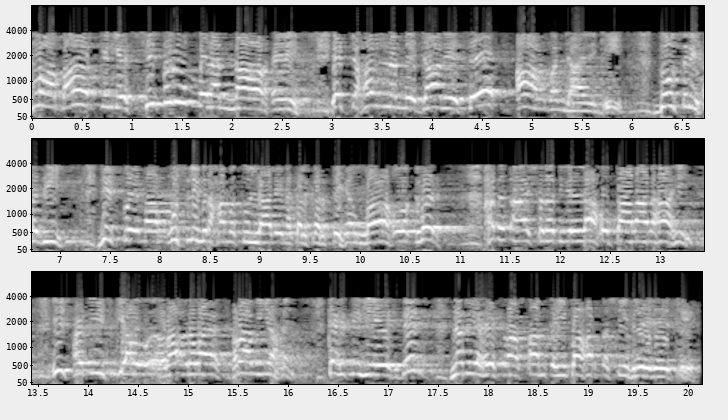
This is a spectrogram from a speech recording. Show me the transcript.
ماں باپ کے لیے سترو میرا نار ہے یہ جہنم میں جانے سے آر بن جائے گی۔ دوسری حدیث، جس کو امام مسلم رحمت اللہ علیہ نقل کرتے ہیں، اللہ اکبر، حضرت رضی اللہ تعالیٰ رہا ہی اس حدیث کی راویہ ہیں۔ کہتی ہے ایک دن نبی احسرام کہیں باہر تشریف لے گئے تھے۔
